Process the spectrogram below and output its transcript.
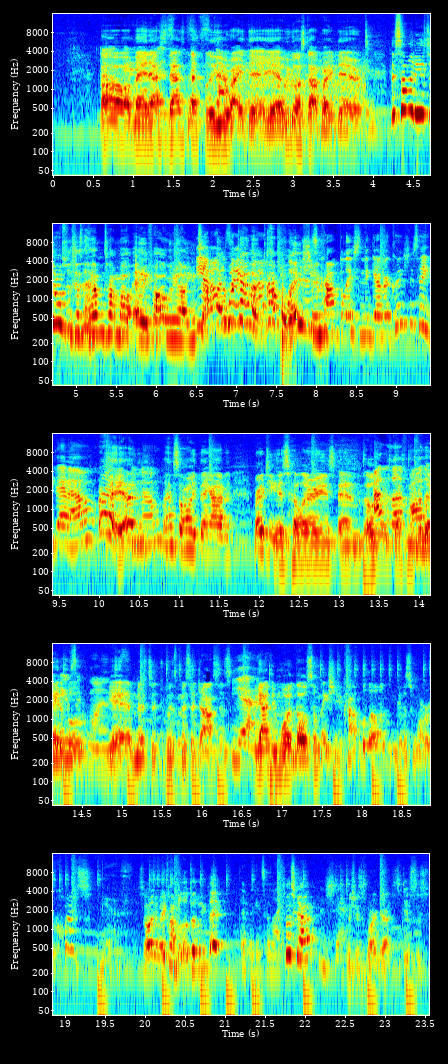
Oh Okay, man, that's that's definitely stop you right there. Yeah, we're gonna stop right there. Cause some of these jokes are just having talking about, hey, follow me on YouTube. Yeah, I'm I like, what like, kind of why would you put this compilation? compilation together. Couldn't you take that out? Right, I- You know? that's the only thing I have. Reggie is hilarious, and those I are love definitely all the relatable. music ones. Yeah, Mr. with Mr. Johnson's. Yeah. we gotta do more of those. So make sure you comment below and give us some more requests. Yes. So anyway, comment below. Don't Don't forget to like subscribe. and share. This is Smart Guys. This is.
